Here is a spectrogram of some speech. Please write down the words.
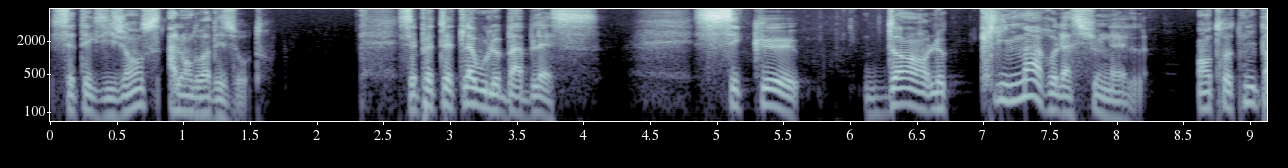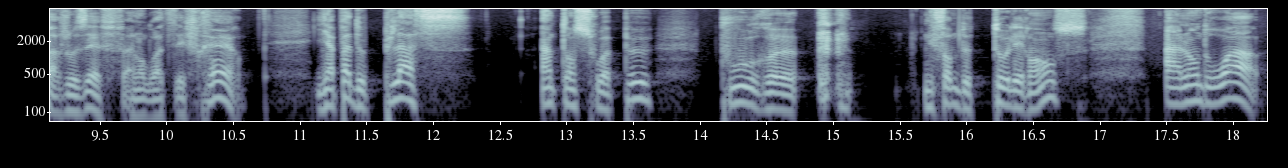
cette exigence à l'endroit des autres. C'est peut-être là où le bas blesse. C'est que dans le climat relationnel entretenu par Joseph à l'endroit de ses frères, il n'y a pas de place, un tant soit peu, pour euh, une forme de tolérance à l'endroit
